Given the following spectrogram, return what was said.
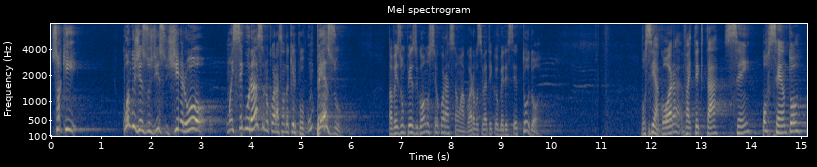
Só que, quando Jesus disse, gerou uma insegurança no coração daquele povo, um peso. Talvez um peso igual no seu coração. Agora você vai ter que obedecer tudo. Você agora vai ter que estar 100%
